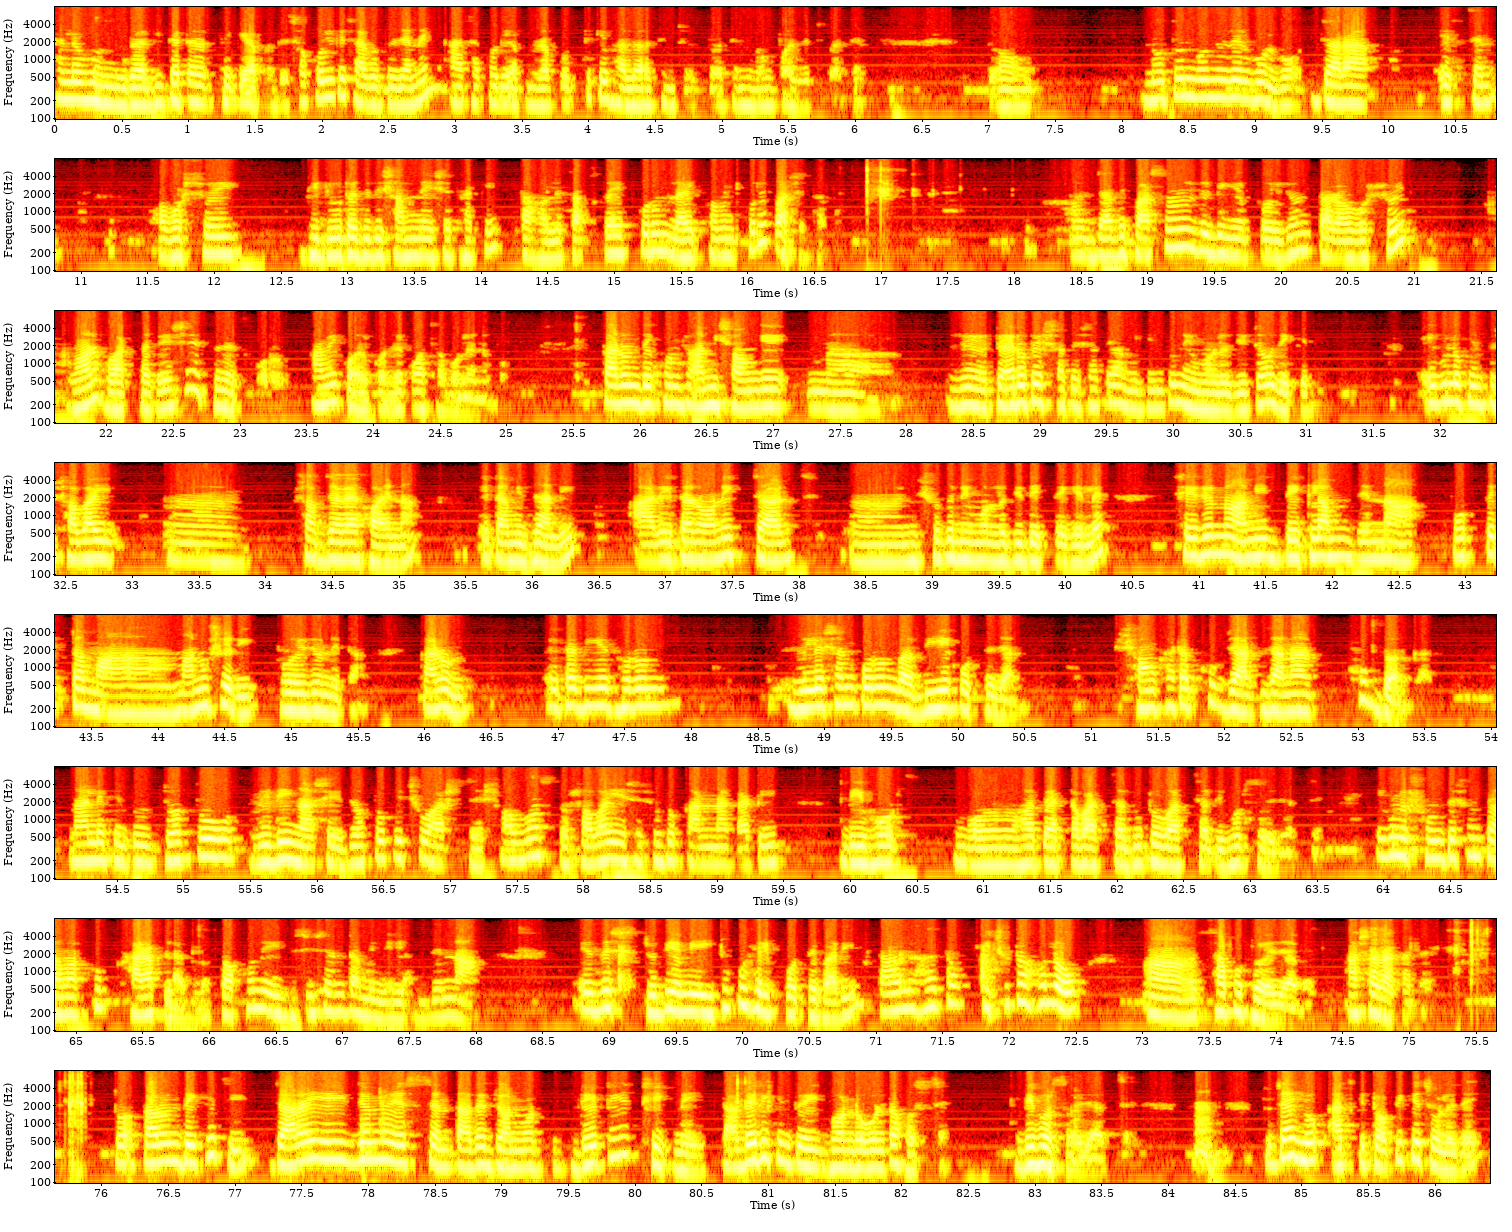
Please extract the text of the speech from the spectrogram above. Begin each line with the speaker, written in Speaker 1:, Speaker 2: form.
Speaker 1: Hello বন্ধুরা গীতাটার থেকে আপনাদের সকলকে স্বাগত জানাই। আশা করি আপনারা প্রত্যেকে ভালো আছেন, সুস্থ আছেন এবং পজিটিভ আছেন। তো নতুন বন্ধুদের বলব, যারা এসছেন, অবশ্যই ভিডিওটা যদি সামনে এসে থাকে, তাহলে সাবস্ক্রাইব করুন লাইক কমেন্ট করে পাশে থাকুন। আর যাদের পার্সোনাল রিডিং এর প্রয়োজন, তারা অবশ্যই আমার হোয়াটসঅ্যাপে এসে এসএমএস করুন। আমি কল করে কথা বলে নেব। কারণ দেখুন, আমি সঙ্গে ট্যারোটের সাথে সাথে আমি কিন্তু নিউমোলজিটাও রেখে দিই এগুলো কিন্তু সবাই সব জায়গায় হয় না, এটা আমি জানি। আর এটার অনেক চার্জ শুধু নিউমোলজি দেখতে গেলে। সেই জন্য আমি দেখলাম যে না, প্রত্যেকটা মানুষেরই প্রয়োজন এটা। কারণ এটা দিয়ে ধরুন রিলেশন করুন বা বিয়ে করতে যান, সংখ্যাটা খুব জানার খুব দরকার। নাহলে কিন্তু যত রিডিং আসে, যত কিছু আসছে, সমস্ত সবাই এসে শুধু কান্নাকাটি ডিভোর্স হয়তো একটা বাচ্চা, দুটো বাচ্চা ডিভোর্স হয়ে যাচ্ছে। এগুলো শুনতে শুনতে আমার খুব খারাপ লাগল। তখন এই ডিসিশনটা আমি নিলাম যে না এদের যদি আমি এইটুকু হেল্প করতে পারি, তাহলে হয়তো কিছুটা হলেও সাপোর্ট হয়ে যাবে, আশা রাখা যায়। তো কারণ দেখেছি, যারাই এই জন্য এসছেন, তাদের জন্ম ডেটই ঠিক নেই। তাদেরই কিন্তু এই গন্ডগোলটা হচ্ছে ডিভোর্স হয়ে যাচ্ছে। হ্যাঁ তো যাই হোক, আজকে টপিকে চলে যাই।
